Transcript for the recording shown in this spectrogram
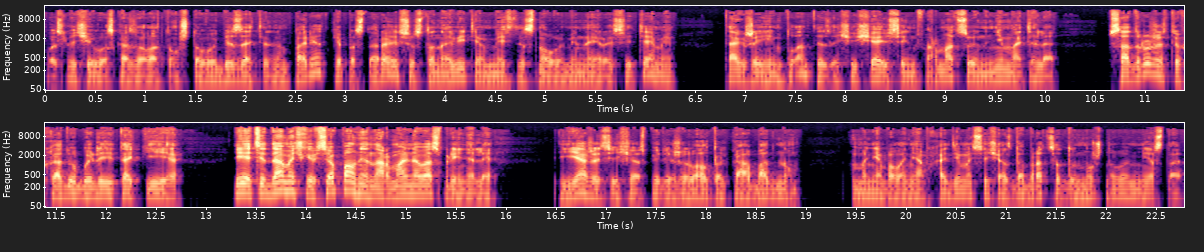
после чего сказал о том, что в обязательном порядке постараюсь установить им вместе с новыми нейросетями также импланты, защищающие информацию нанимателя — в Содружестве в ходу были и такие. И эти дамочки все вполне нормально восприняли. Я же сейчас переживал только об одном. Мне было необходимо сейчас добраться до нужного места.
